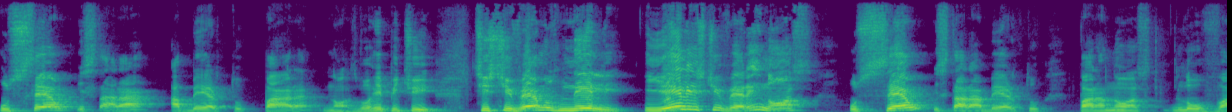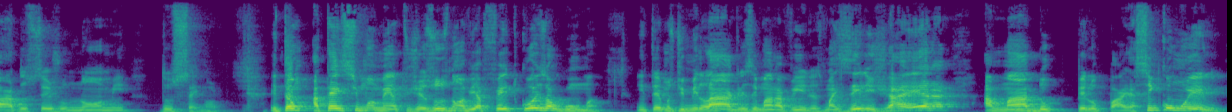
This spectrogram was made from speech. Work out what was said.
o céu estará aberto para nós. Vou repetir. Se estivermos nele e ele estiver em nós, o céu estará aberto para nós. Louvado seja o nome do Senhor. Então, até esse momento, Jesus não havia feito coisa alguma em termos de milagres e maravilhas, mas ele já era amado pelo Pai. Assim como ele,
